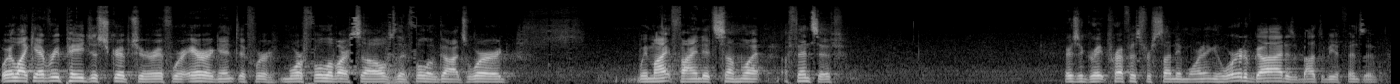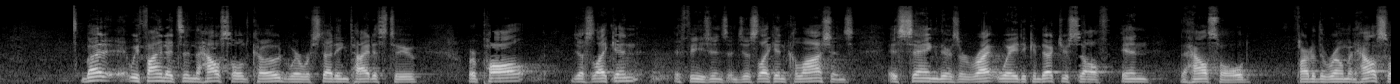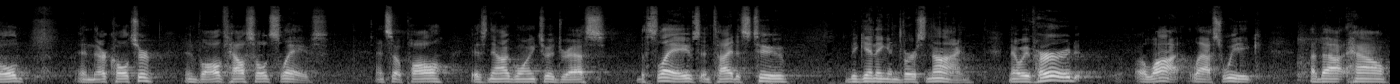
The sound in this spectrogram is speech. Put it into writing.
where, like every page of Scripture, if we're arrogant, if we're more full of ourselves than full of God's Word, we might find it somewhat offensive. There's a great preface for Sunday morning. The Word of God is about to be offensive. But we find it's in the household code where we're studying Titus 2, where Paul, just like in Ephesians and just like in Colossians, is saying there's a right way to conduct yourself in the household. Part of the Roman household in their culture involved household slaves. And so Paul is now going to address the slaves in Titus 2, beginning in verse 9. Now, we've heard a lot last week about how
